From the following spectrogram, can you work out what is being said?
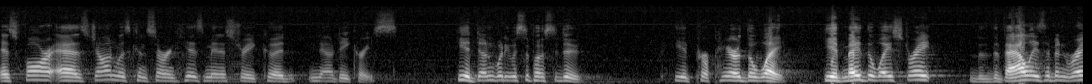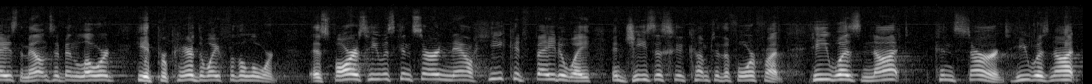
as far as John was concerned, his ministry could now decrease. He had done what he was supposed to do, he had prepared the way, he had made the way straight. The, the valleys had been raised, the mountains had been lowered. He had prepared the way for the Lord. As far as he was concerned, now he could fade away and Jesus could come to the forefront. He was not concerned. He was not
